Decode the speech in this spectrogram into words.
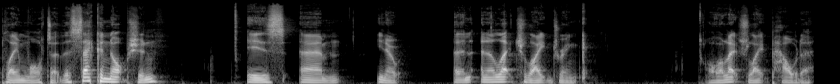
plain water. The second option is, um, you know, an, an electrolyte drink or electrolyte powder.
